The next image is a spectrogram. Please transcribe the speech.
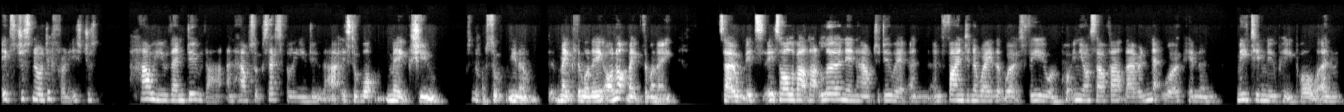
it's just no different. It's just how you then do that and how successfully you do that is to what makes you so, you know make the money or not make the money. So it's it's all about that learning how to do it and and finding a way that works for you and putting yourself out there and networking and meeting new people and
